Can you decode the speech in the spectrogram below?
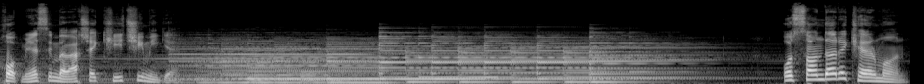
خب می‌رسیم به بخش کی چی میگه استاندار کرمان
